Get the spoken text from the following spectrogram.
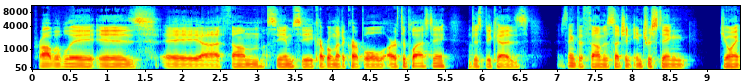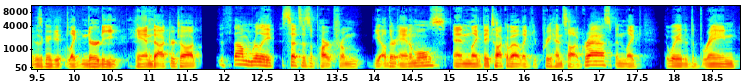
probably is a uh, thumb CMC carpal metacarpal arthroplasty, just because I just think the thumb is such an interesting joint. This is going to get like nerdy hand doctor talk. The thumb really sets us apart from the other animals, and like they talk about like your prehensile grasp and like the way that the brain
